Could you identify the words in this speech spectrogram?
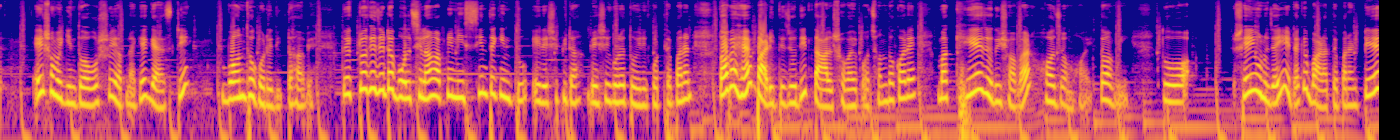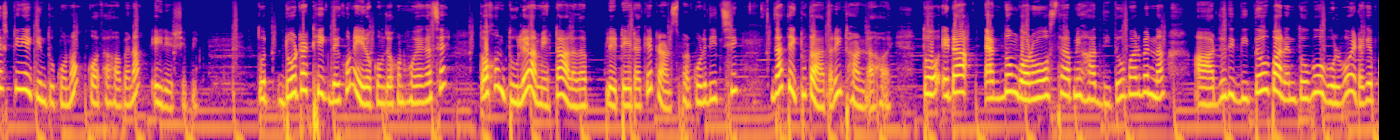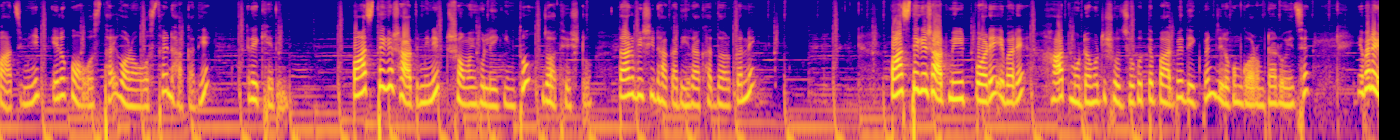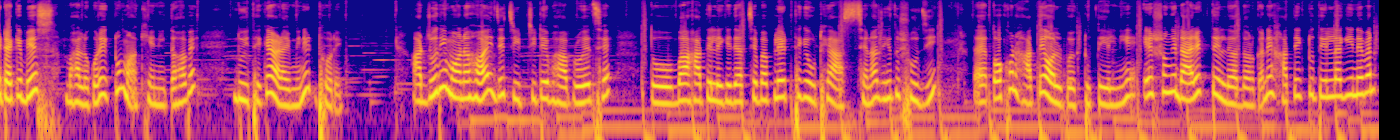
এই সময় কিন্তু অবশ্যই আপনাকে গ্যাসটি বন্ধ করে দিতে হবে। তো একটু আগে যেটা বলছিলাম, আপনি নিশ্চিন্তে কিন্তু এই রেসিপিটা বেশি করে তৈরি করতে পারেন। তবে হ্যাঁ বাড়িতে যদি তাল সবাই পছন্দ করে বা খেয়ে যদি সবার হজম হয়, তবেই। তো সেই অনুযায়ী এটাকে বাড়াতে পারেন। টেস্ট নিয়ে কিন্তু কোনো কথা হবে না এই রেসিপি তো ডোটা ঠিক দেখুন, এইরকম যখন হয়ে গেছে, তখন তুলে আমি একটা আলাদা প্লেটে এটাকে ট্রান্সফার করে দিচ্ছি, যাতে একটু তাড়াতাড়ি ঠান্ডা হয়। তো এটা একদম গরম অবস্থায় আপনি হাত দিতেও পারবেন না, আর যদি দিতেও পারেন, তবুও বলব এটাকে পাঁচ মিনিট এরকম অবস্থায়, গরম অবস্থায় ঢাকা দিয়ে রেখে দিন। পাঁচ থেকে সাত মিনিট সময় হলেই কিন্তু যথেষ্ট। তার বেশি ঢাকা দিয়ে রাখার দরকার নেই। পাঁচ থেকে সাত মিনিট পরে এবারে হাত মোটামুটি সহ্য করতে পারবে। দেখবেন যেরকম গরমটা রয়েছে। এবার এটাকে বেশ ভালো করে একটু মাখিয়ে নিতে হবে দুই থেকে আড়াই মিনিট ধরে। আর যদি মনে হয় যে চিটচিটে ভাব রয়েছে, তো বা হাতে লেগে যাচ্ছে বা প্লেট থেকে উঠে আসছে না, যেহেতু সুজি, তাই তখন হাতে অল্প একটু তেল নিয়ে, এর সঙ্গে ডাইরেক্ট তেল দেওয়ার দরকার নেই। হাতে একটু তেল লাগিয়ে নেবেন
